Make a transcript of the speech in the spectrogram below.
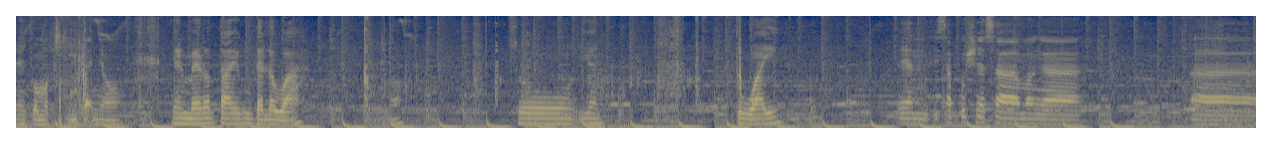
Yan, kung makikita nyo. Yan, meron tayong dalawa. No? So, yan. Tuway. Ayan, isa po siya sa mga ah,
